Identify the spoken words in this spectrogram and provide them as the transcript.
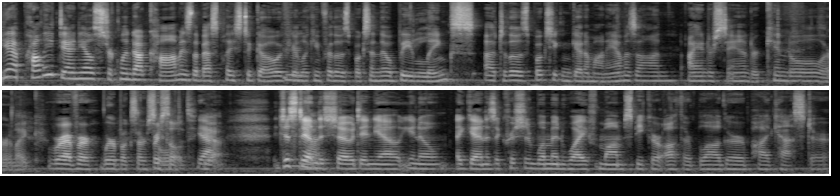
Yeah, probably daniellestrickland.com is the best place to go if you're looking for those books. And there'll be links uh, to those books. You can get them on Amazon, I understand, or Kindle, or like wherever where books are sold. sold yeah. yeah. Just yeah. end the show, Danielle, you know, again, as a Christian woman, wife, mom, speaker, author, blogger, podcaster,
